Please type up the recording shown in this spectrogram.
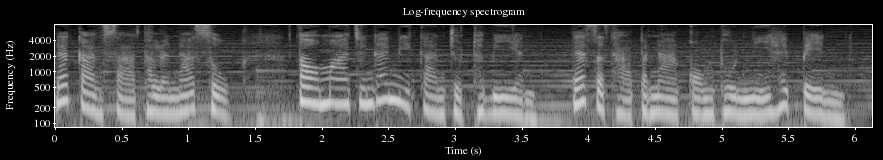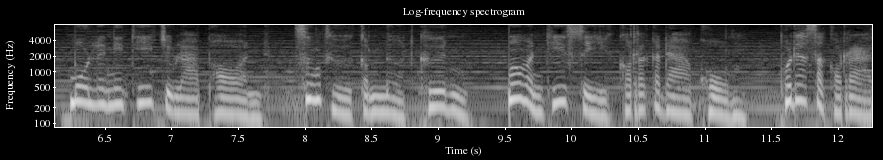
และการสาธารณสุข ต่อมาจึงได้มีการจดทะเบียน และสถาปนากองทุนนี้ให้เป็น มูลนิธิจุฬาภรณ์ ซึ่งถือกำเนิดขึ้น เมื่อวันที่ 4 กรกฎาคม พุทธศักราช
